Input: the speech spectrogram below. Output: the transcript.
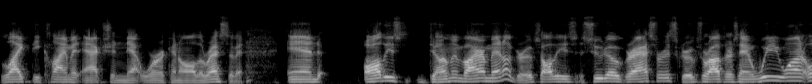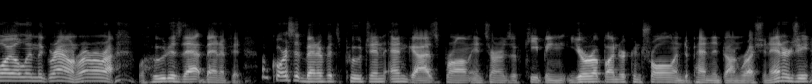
like the Climate Action Network and all the rest of it. And all these dumb environmental groups, all these pseudo grassroots groups were out there saying, we want oil in the ground. Rah, rah, rah. Well, who does that benefit? Of course, it benefits Putin and Gazprom in terms of keeping Europe under control and dependent on Russian energy,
